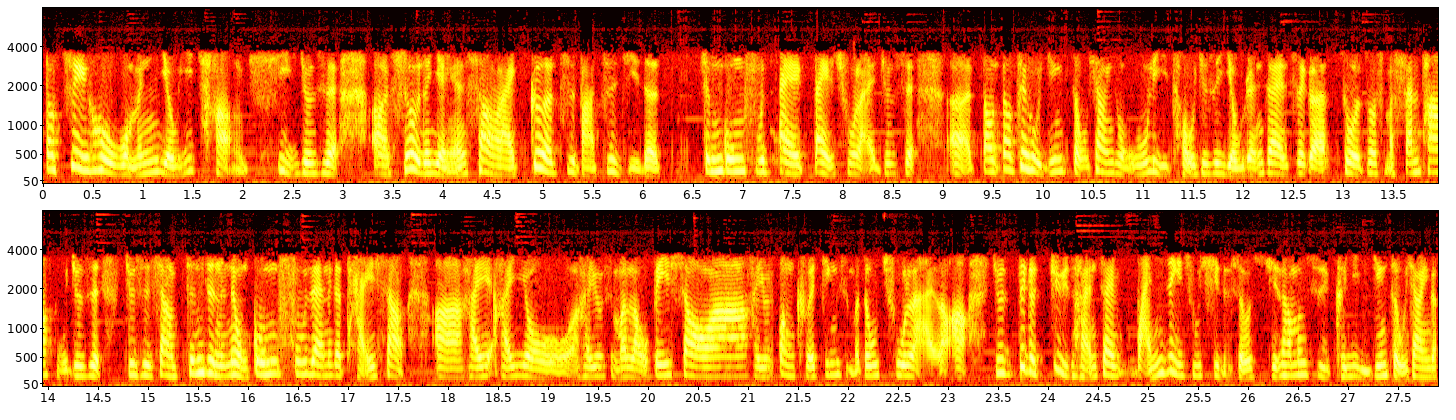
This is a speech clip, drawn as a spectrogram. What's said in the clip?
到最后我们有一场戏，就是呃所有的演员上来各自把自己的。真功夫带带出来，就是呃，到到最后已经走向一种无厘头，就是有人在这个做做什么三趴虎，就是就是像真正的那种功夫在那个台上啊，还还有还有什么老杯少啊，还有蚌壳精什么都出来了啊，就是这个剧团在玩这一出戏的时候，其实他们是可以已经走向一个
